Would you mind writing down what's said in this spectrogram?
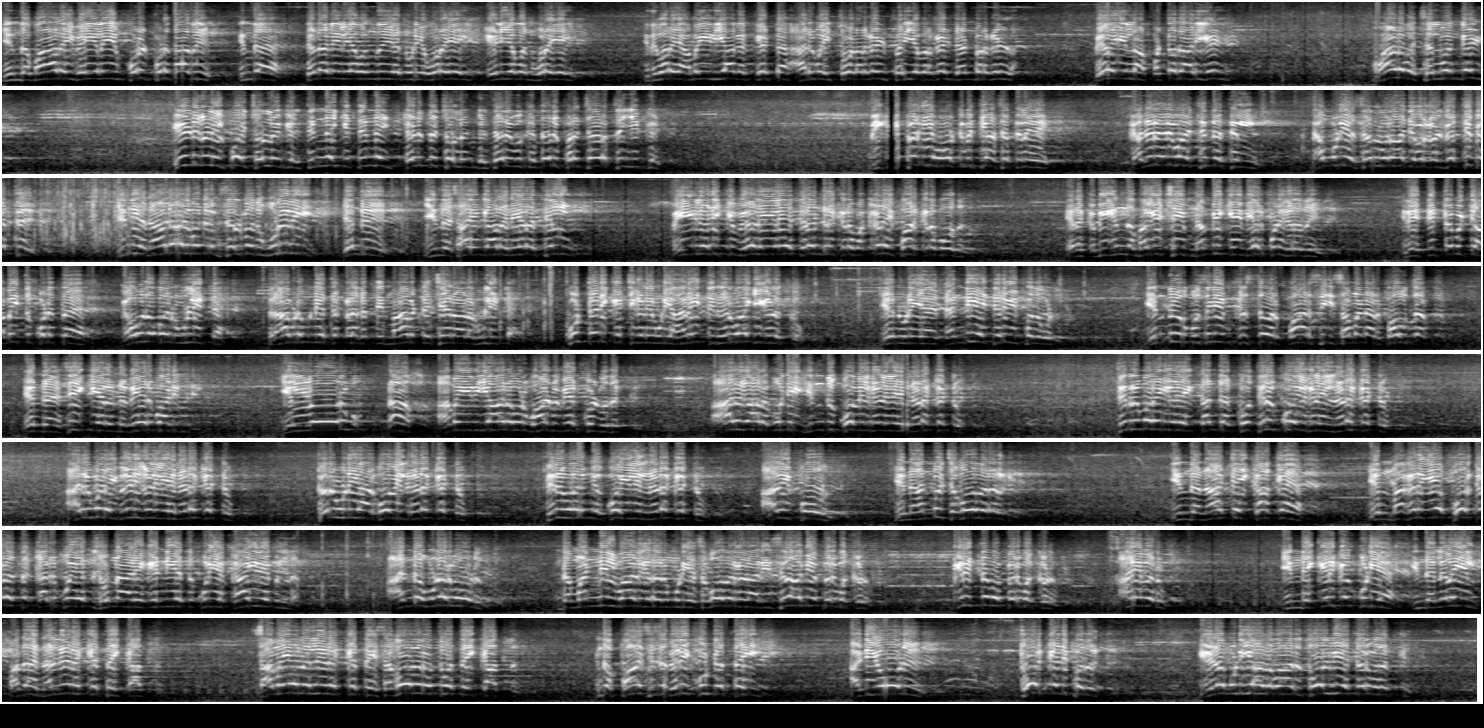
இந்த மாலை வெயிலையும் பொருட்படுத்தாது இந்த திடலிலே வந்து என்னுடைய உரையை எளியவன் உரையை இதுவரை அமைதியாக கேட்ட அருமை தோழர்கள் பெரியவர்கள் நண்பர்கள் வேலையில்லா பட்டதாரிகள் மாணவ செல்வங்கள் வீடுகளில் போய் சொல்லுங்கள் திண்ணைக்கு திண்ணை எடுத்து சொல்லுங்கள் தெருவுக்கு தெரு பிரச்சாரம் செய்யுங்கள். மிகப்பெரிய ஓட்டு வித்தியாசத்திலே கதிரறிவாய் சின்னத்தில் நம்முடைய செல்வராஜ் அவர்கள் வெற்றி பெற்று இந்திய நாடாளுமன்றம் செல்வது உறுதி என்று இந்த சாயங்கால நேரத்தில் வெயில் அடிக்கும் வேளையிலே திரண்டிருக்கிற மக்களை பார்க்கிற போது எனக்கு மிக மகிழ்ச்சியும் நம்பிக்கையும் ஏற்படுகிறது. இதை திட்டமிட்டு அமைத்துக் கொடுத்த கௌதமன் உள்ளிட்ட திராவிட முன்னேற்ற கழகத்தின் மாவட்ட செயலாளர் உள்ளிட்ட கூட்டணி கட்சிகளினுடைய அனைத்து நிர்வாகிகளுக்கும் என்னுடைய நன்றியை தெரிவிப்பதோடு இந்து முஸ்லிம் கிறிஸ்தவர் பார்சி சமணர் பௌத்தர் என்ற சீக்கியர் என்ற வேறுபாடின்றி எல்லோரும் நாம் அமைதியான ஒரு வாழ்வு மேற்கொள்வதற்கு ஆறுகால பூஜை இந்து கோவில்களிலே நடக்கட்டும். திருமறைகளை தந்த திருக்கோயில்களில் நடக்கட்டும். அறுபடை வீடுகளிலே நடக்கட்டும். பெருவுடையார் கோவில் நடக்கட்டும். திருவரங்க கோயிலில் நடக்கட்டும். அதை போல் என் அன்பு சகோதரர்கள் இந்த நாட்டை காக்க என் மகனையே போர்க்களத்து கருப்பு என்று சொன்னாரே கண்ணியத்துக்குரிய காகிதம் இல்லை. அந்த உணர்வோடு இந்த மண்ணில் வாழ்கிற நம்முடைய சகோதரர்களான இஸ்லாமிய பெருமக்களும் கிறிஸ்தவ பெருமக்களும் அனைவரும் இன்றைக்கு இருக்கக்கூடிய இந்த நிலையில் மத நல்லிணக்கத்தை காத்து சமய நல்லிணக்கத்தை சகோதரத்துவத்தை காத்து இந்த பாசிச வெறி கூட்டத்தை அடியோடு தோற்கடிப்பதற்கு எழ முடியாதவாறு தோல்வியை தருவதற்கு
